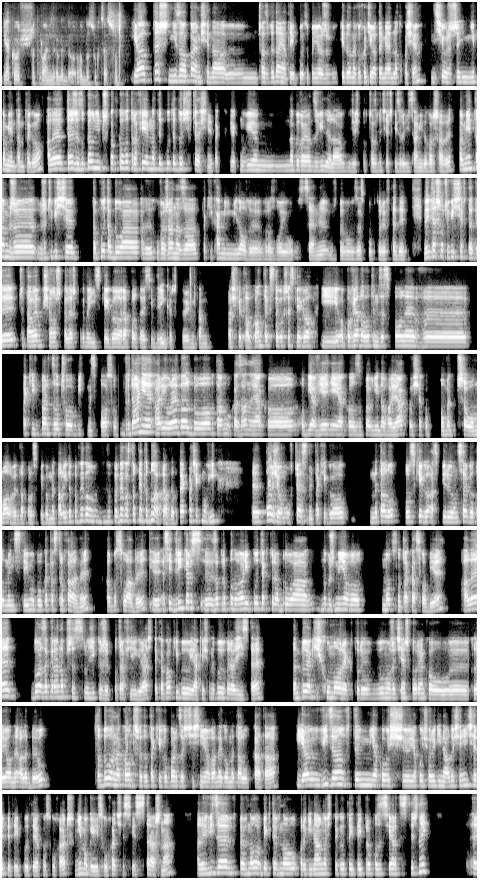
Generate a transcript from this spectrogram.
Jakoś przetarłem drogę do, do sukcesu. Ja też nie załapałem się na um, czas wydania tej płyty, ponieważ kiedy ona wychodziła, to ja miałem lat 8, więc się rzeczy nie pamiętam tego, ale też zupełnie przypadkowo trafiłem na tę płytę dość wcześnie, tak jak mówiłem, nabywając winyla gdzieś podczas wycieczki z rodzicami do Warszawy. Pamiętam, że rzeczywiście ta płyta była e, uważana za taki kamień milowy w rozwoju sceny, to był zespół, który wtedy... No i też oczywiście wtedy czytałem książkę Leszka Gnonickiego, Raport o Acid Drinkers, który mi tam naświetlał kontekst tego wszystkiego i opowiadał o tym zespole w taki bardzo czołobitny sposób. Wydanie Are You Rebel było tam ukazane jako objawienie, jako zupełnie nowa jakość, jako moment przełomowy dla polskiego metalu i do pewnego, do pewnego stopnia to była prawda, bo tak jak Maciek mówi, e, poziom ówczesny takiego metalu polskiego aspirującego do mainstreamu był katastrofalny albo słaby. E, Acid Drinkers e, zaproponowali płytę, która była no, brzmieniowo mocno taka sobie, ale była zagrana przez ludzi, którzy potrafili grać. Te kawałki były jakieś, one były wyraziste. Tam był jakiś humorek, który był może ciężką ręką e, klejony, ale był. To było na kontrze do takiego bardzo ściśnieniowanego metalu kata. Ja widzę w tym jakąś, jakąś oryginalność. Ja nie cierpię tej płyty jako słuchacz. Nie mogę jej słuchać, jest, jest straszna, ale widzę pewną obiektywną oryginalność tego, tej, tej propozycji artystycznej. E,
